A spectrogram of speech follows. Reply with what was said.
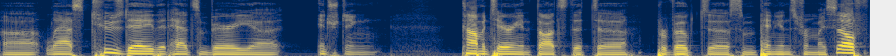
uh, last Tuesday that had some very uh, interesting commentary and thoughts that uh, provoked uh, some opinions from myself,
